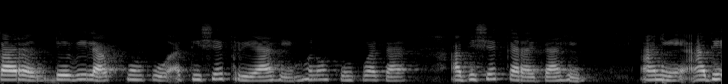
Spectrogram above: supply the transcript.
कारण देवीला कुंकू अतिशय प्रिय आहे म्हणून कुंकवाचा अभिषेक करायचा आहे. आणि आधी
